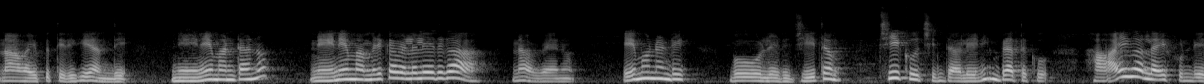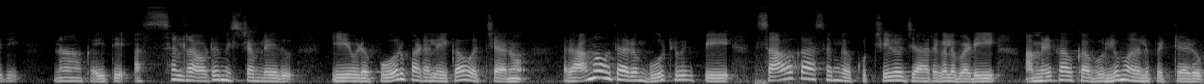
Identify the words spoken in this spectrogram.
నా వైపు తిరిగి అంది. నేనేమంటాను? నేనేం అమెరికా వెళ్ళలేదుగా? నవ్వాను. ఏమోనండి? బోలెడు జీతం చీకు చింత లేని బ్రతుకు హాయిగా లైఫ్ ఉండేది. నాకైతే అస్సలు రావడం ఇష్టం లేదు. ఈవిడ పోరు పడలేక వచ్చాను. రామావతారం బూట్లు విప్పి సావకాశంగా కుర్చీలో జారగలబడి అమెరికా కబుర్లు మొదలుపెట్టాడు.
